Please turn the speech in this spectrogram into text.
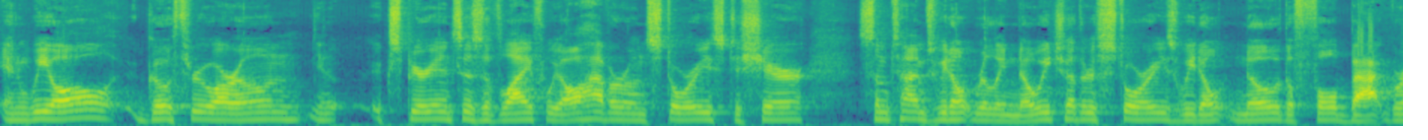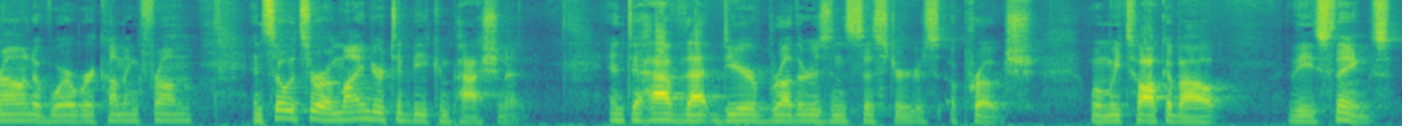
And we all go through our own, you know, experiences of life. We all have our own stories to share. Sometimes we don't really know each other's stories. We don't know the full background of where we're coming from. And so it's a reminder to be compassionate and to have that dear brothers and sisters approach when we talk about these things.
